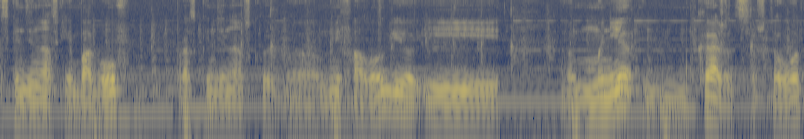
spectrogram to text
скандинавских богов, про скандинавскую мифологию и мне кажется, что вот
